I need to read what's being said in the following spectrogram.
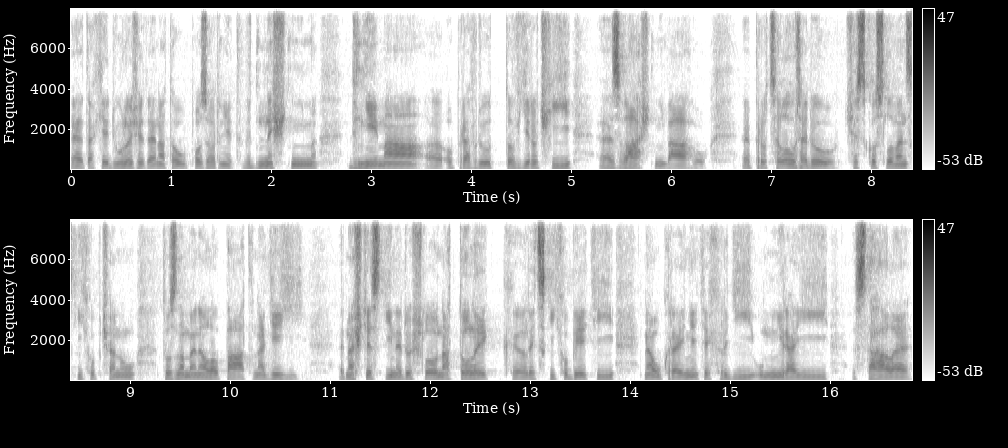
eh, tak je důležité na to upozornit. V dnešním dni má opravdu to výročí zvláštní váhu. Pro celou řadu československých občanů to znamenalo pád nadějí. Naštěstí nedošlo na tolik lidských obětí. Na Ukrajině těch lidí umírají stále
